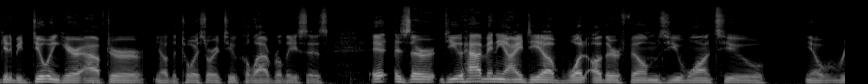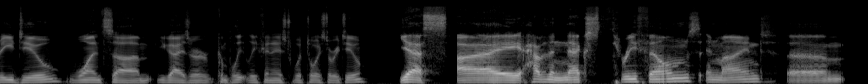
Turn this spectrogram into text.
going to be doing here after you know the Toy Story 2 collab releases. Is there? Do you have any idea of what other films you want to you know redo once um, you guys are completely finished with Toy Story 2? Yes, I have the next three films in mind, um,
